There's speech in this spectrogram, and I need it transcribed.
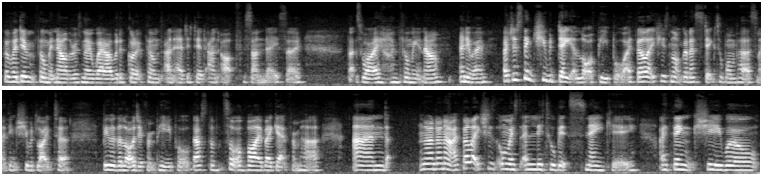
But if I didn't film it now, there is no way I would have got it filmed and edited and up for Sunday. So that's why I'm filming it now. Anyway, I just think she would date a lot of people. I feel like she's not going to stick to one person. I think she would like to be with a lot of different people. That's the sort of vibe I get from her. And I don't know, I feel like she's almost a little bit snaky. I think she will,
